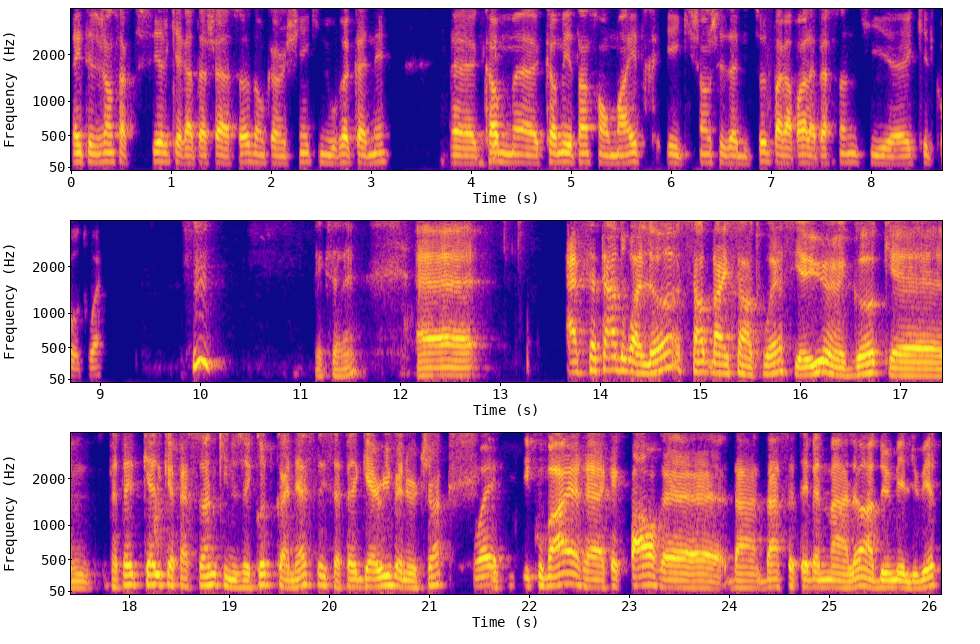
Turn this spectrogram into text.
l'intelligence artificielle qui est rattachée à ça, donc un chien qui nous reconnaît euh, comme, euh, comme étant son maître et qui change ses habitudes par rapport à la personne qui, euh, qui le côtoie. Hmm. Excellent. à cet endroit-là, South by Southwest, il y a eu un gars que peut-être quelques personnes qui nous écoutent connaissent. il s'appelle Gary Vaynerchuk. Ouais. Découvert quelque part dans, dans, cet événement-là en 2008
